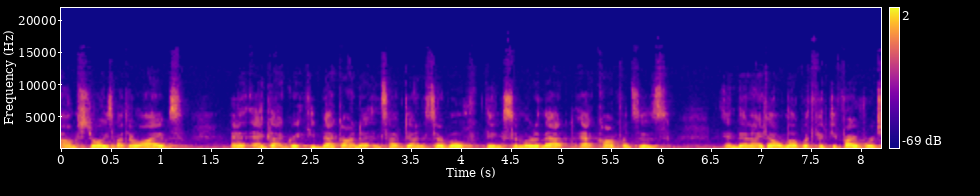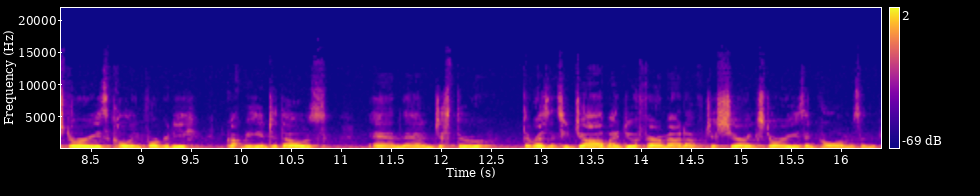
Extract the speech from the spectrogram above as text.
um, stories about their lives. And I got great feedback on it, and so I've done several things similar to that at conferences. And then I fell in love with 55 word stories. Colleen Fogarty got me into those. And then just through the residency job, I do a fair amount of just sharing stories and poems. And,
